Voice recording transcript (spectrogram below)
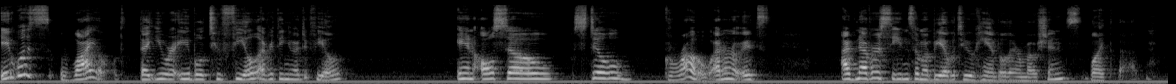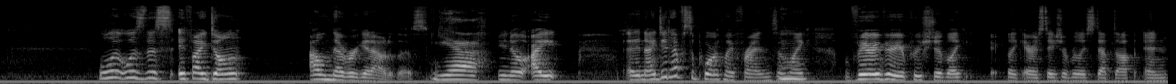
it was wild that you were able to feel everything you had to feel and also still grow. I don't know. It's I've never seen someone be able to handle their emotions like that. Well, it was this if I don't, I'll never get out of this. Yeah. You know, I. And I did have support with my friends, and mm-hmm. like very, very appreciative. Like, like Anastasia really stepped up and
